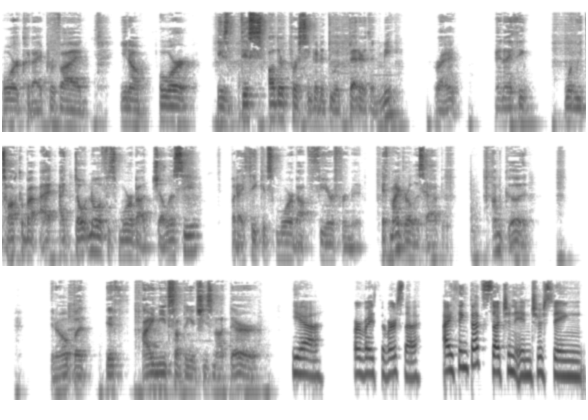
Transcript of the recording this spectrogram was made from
Or could I provide, you know, or is this other person going to do it better than me? Right. And I think when we talk about, I, I don't know if it's more about jealousy but I think it's more about fear from it. If my girl is happy, I'm good. You know, but if I need something and she's not there. Yeah. Or vice versa. I think that's such an interesting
